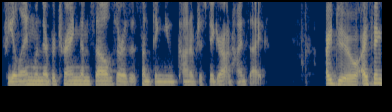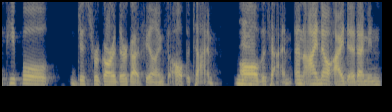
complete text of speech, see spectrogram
feeling when they're betraying themselves or is it something you kind of just figure out in hindsight? I do. I think people disregard their gut feelings all the time yeah. all the time and i know i did. I mean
